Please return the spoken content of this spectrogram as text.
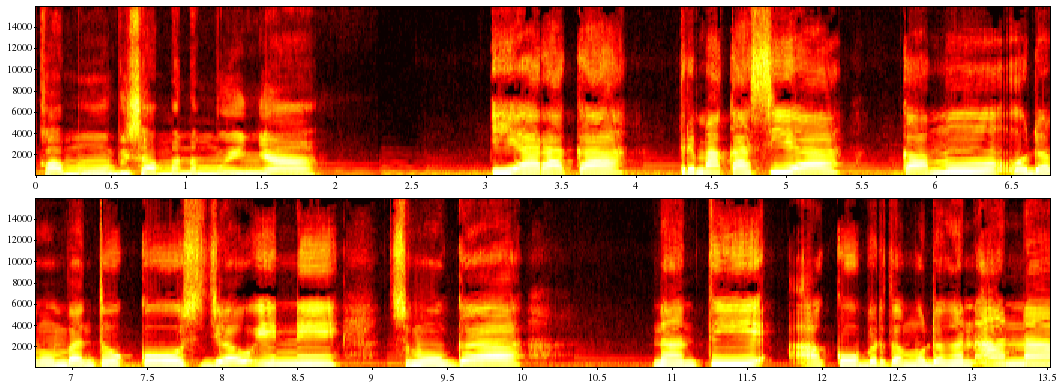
kamu bisa menemuinya. Iya, Raka. Terima kasih ya. Kamu udah membantuku sejauh ini. Semoga nanti aku bertemu dengan Ana.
